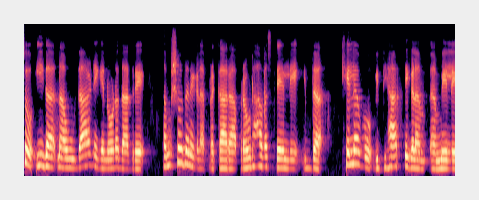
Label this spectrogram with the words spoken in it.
ಸೊ ಈಗ ನಾವು ಉದಾಹರಣೆಗೆ ನೋಡೋದಾದ್ರೆ ಸಂಶೋಧನೆಗಳ ಪ್ರಕಾರ ಪ್ರೌಢಾವಸ್ಥೆಯಲ್ಲಿ ಇದ್ದ ಕೆಲವು ವಿದ್ಯಾರ್ಥಿಗಳ ಮೇಲೆ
